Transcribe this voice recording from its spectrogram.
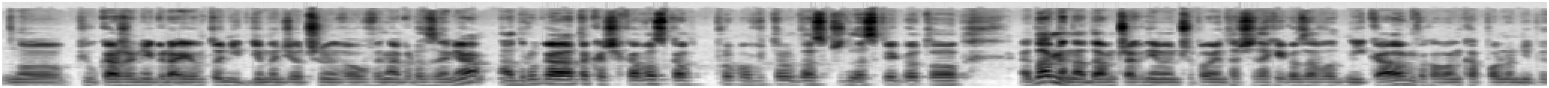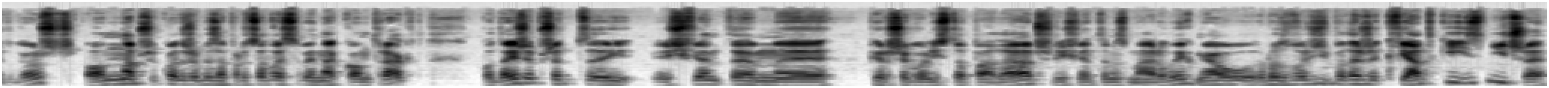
no, piłkarze nie grają, to nikt nie będzie otrzymywał wynagrodzenia. A druga taka ciekawostka propos Witolda Skrzydlewskiego to Damian Adamczak, nie wiem czy pamiętacie takiego zawodnika, wychowanka Polonii Bydgoszcz. On na przykład, żeby zapracować sobie na kontrakt, bodajże przed y, świętem y, 1 listopada, czyli świętem zmarłych, miał rozwozić bodajże kwiatki i znicze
